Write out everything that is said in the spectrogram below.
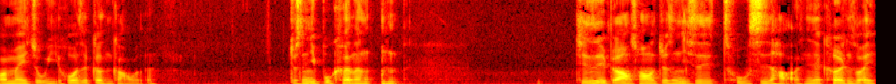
完美主义或者更高的，就是你不可能。其实你不要创造，就是你是厨师好了，你的客人说：“哎，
